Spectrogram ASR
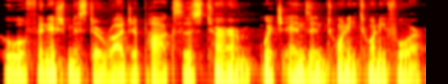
who will finish Mr. Rajapaksa's term, which ends in 2024.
